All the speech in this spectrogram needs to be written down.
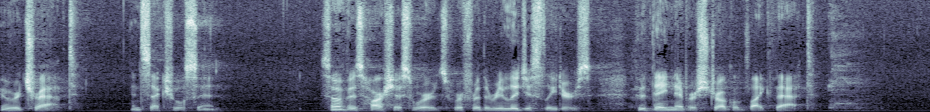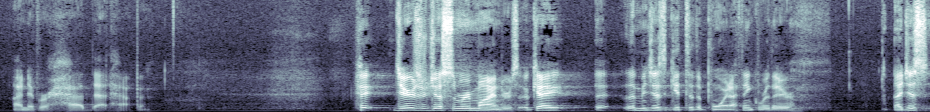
who were trapped in sexual sin. Some of his harshest words were for the religious leaders who they never struggled like that. I never had that happen. Hey, here's are just some reminders, okay? Uh, let me just get to the point. I think we're there. I just,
